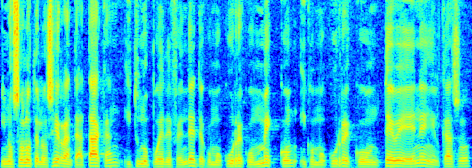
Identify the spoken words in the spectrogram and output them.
y no solo te los cierran, te atacan y tú no puedes defenderte, como ocurre con MECCON y como ocurre con TVN en el caso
